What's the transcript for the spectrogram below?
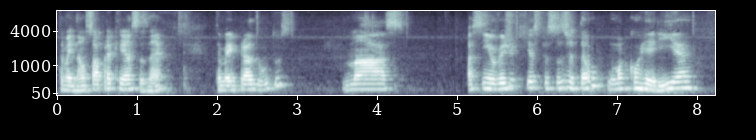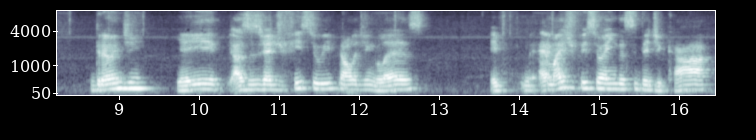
também não só para crianças, né? Também para adultos, mas assim, eu vejo que as pessoas já estão numa correria grande, e aí às vezes já é difícil ir para aula de inglês, e é mais difícil ainda se dedicar,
